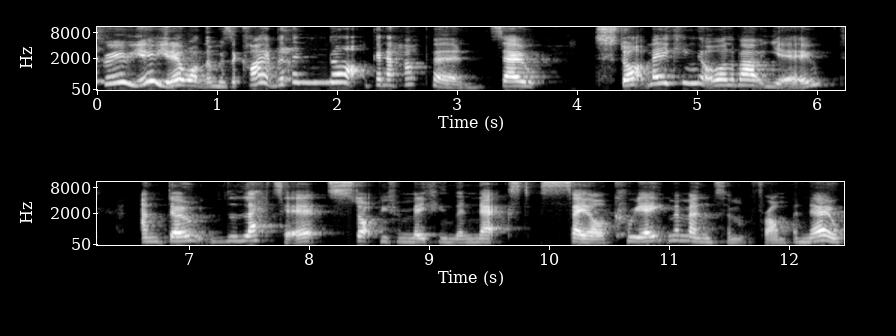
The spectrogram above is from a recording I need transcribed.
screw you. You don't want them as a client, but they're not going to happen. So stop making it all about you and don't let it stop you from making the next sale. Create momentum from a no.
